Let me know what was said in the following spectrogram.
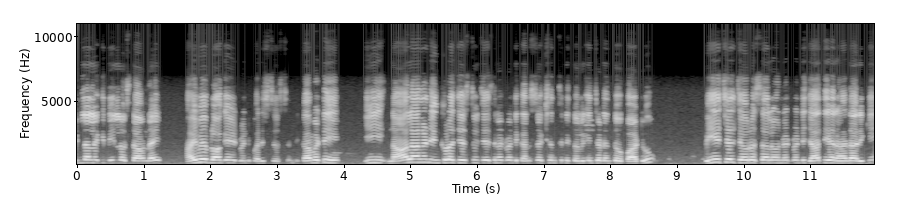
ఇళ్ళకి నీళ్ళు వస్తూ ఉన్నాయి. హైవే బ్లాక్ అయ్యేటువంటి పరిస్థితి వస్తుంది. కాబట్టి ఈ నాలాలను ఎంకరేజ్ చేస్తూ చేసినటువంటి కన్స్ట్రక్షన్స్ని తొలగించడంతో పాటు బిహెచ్ఎల్ చౌరస్తాలో ఉన్నటువంటి జాతీయ రహదారికి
